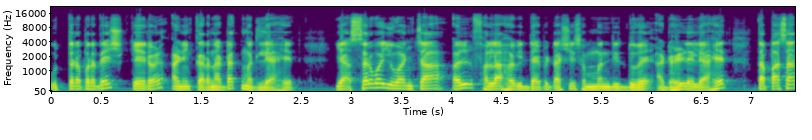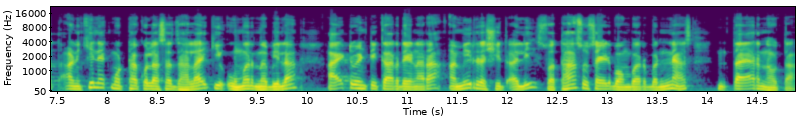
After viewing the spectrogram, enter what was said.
उत्तर प्रदेश केरळ आणि कर्नाटकमधले आहेत. या सर्व युवांच्या अल फलाह विद्यापीठाशी संबंधित दुवे आढळलेले आहेत. तपासात आणखीन एक मोठा खुलासा झालाय की उमर नबीला आय ट्वेंटी कार देणारा अमीर रशीद अली स्वतः सुसाईड बॉम्बर बनण्यास तयार नव्हता.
